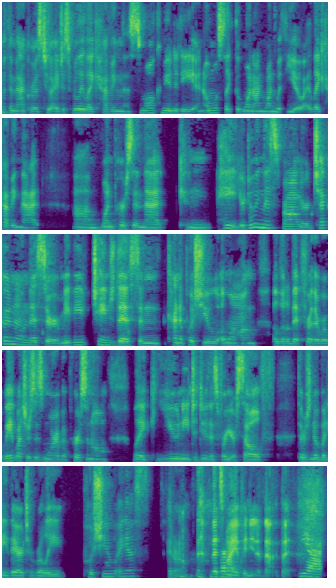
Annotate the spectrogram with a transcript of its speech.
with the macros too i just really like having the small community and almost like the one-on-one with you. I like having that um, one person that can hey you're doing this wrong or check in on this or maybe change this and kind of push you along a little bit further where weight watchers is more of a personal like you need to do this for yourself. There's nobody there to really push you i guess? I don't know. Mm-hmm. That's right. my opinion of that but yeah.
